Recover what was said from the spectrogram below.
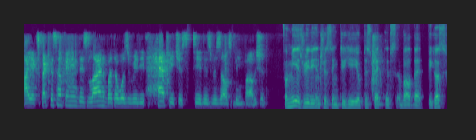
i expected something in this line but i was really happy to see these results being published. For me it's really interesting to hear your perspectives about that because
